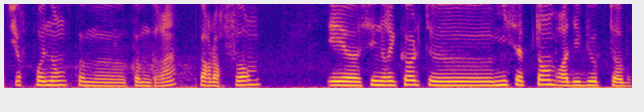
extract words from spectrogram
surprenants comme, euh, comme grains par leur forme. Et c'est une récolte mi-septembre à début octobre.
